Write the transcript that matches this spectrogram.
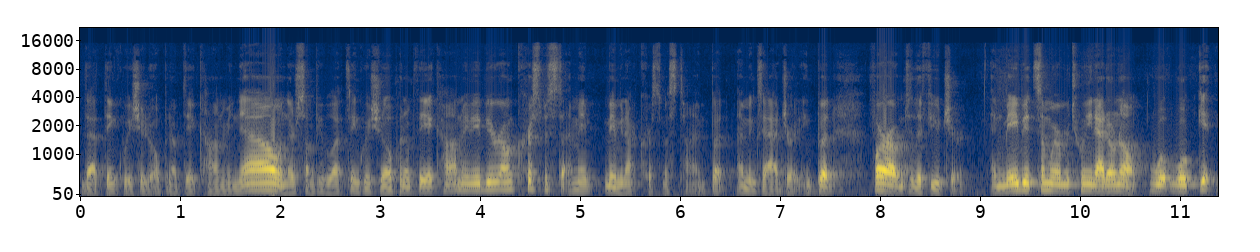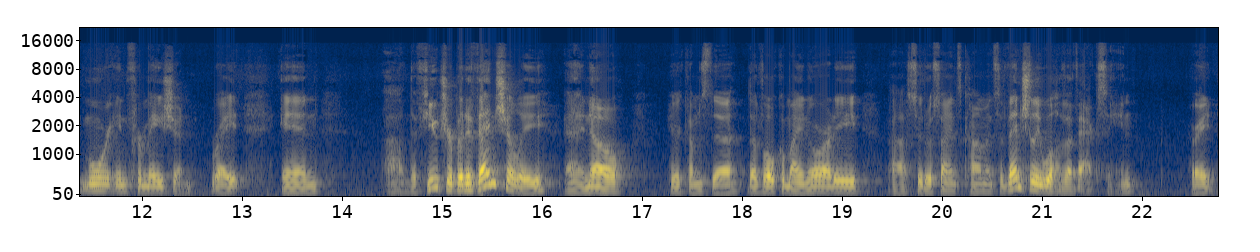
that think we should open up the economy now, and there's some people that think we should open up the economy maybe around Christmas time. Maybe not Christmas time, but I'm exaggerating, but far out into the future. And maybe it's somewhere in between. I don't know. We'll, we'll get more information, right, in uh, the future. But eventually, and I know here comes the, the vocal minority, uh, pseudoscience comments. Eventually, we'll have a vaccine, right?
